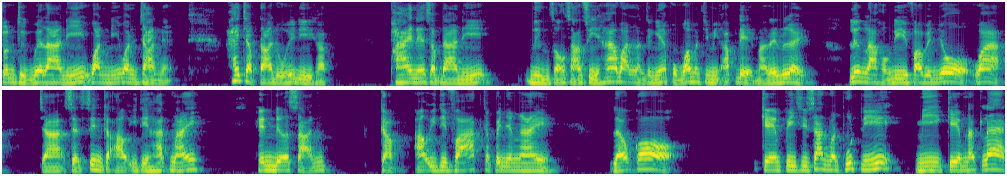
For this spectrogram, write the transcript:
จนถึงเวลานี้วันนี้วันจันทร์เนี่ยให้จับตาดูให้ดีครับ ภายในสัปดาห์นี้ 1 2 3 4 5 วันหลังจากนี้ผมว่ามันจะมีอัปเดตมาเรื่อยๆ เรื่องราวของดีฟาเบนโยว่าจะเสร็จสิ้นกับเอาอิติฮัดไหมเฮนเดอร์สันกับเอาอิติฟาร์กจะเป็นยังไง แล้วก็เกมปีซีซั่นวันพุธนี้มีเกมนัดแรก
